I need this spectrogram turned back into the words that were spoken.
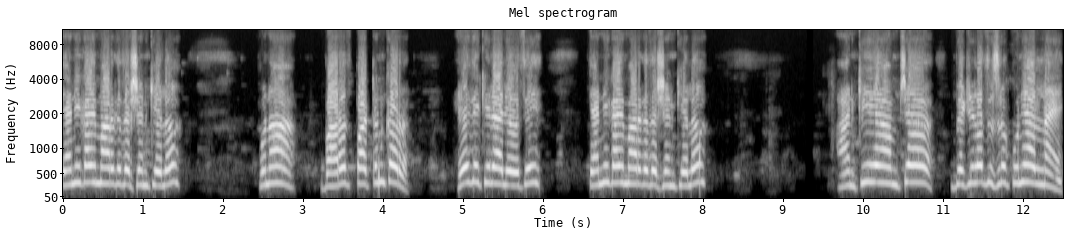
त्यांनी काही मार्गदर्शन केलं. पुन्हा भारत पाटणकर हे देखील आले होते. त्यांनी काही मार्गदर्शन केलं. आणखी आमच्या भेटीला दुसरं कोणी आलं नाही.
